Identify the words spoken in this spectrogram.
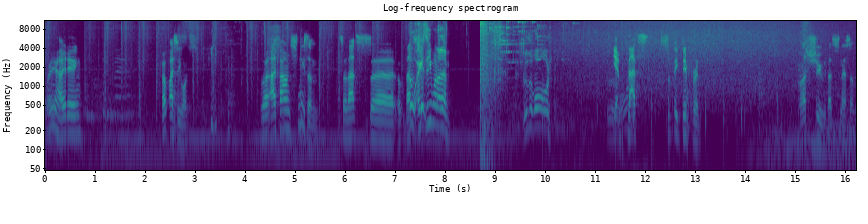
where are you hiding? Oh, I see one. well, I found Sneasem. So that's, uh, oh, that's, Oh, I can see one of them. Through the wall. through the wall? that's something different. Well, that's Shu, that's Sneasem,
